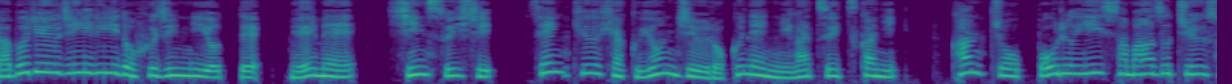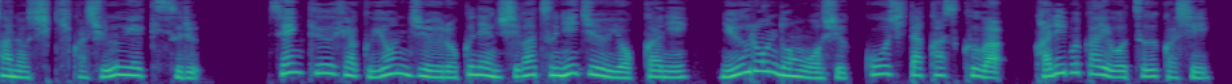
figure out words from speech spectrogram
WG リード夫人によって命名、浸水し、1946年2月5日に艦長ポール・イー・サマーズ中佐の指揮下収益する。1946年4月24日にニューロンドンを出港したカスクはカリブ海を通過し、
